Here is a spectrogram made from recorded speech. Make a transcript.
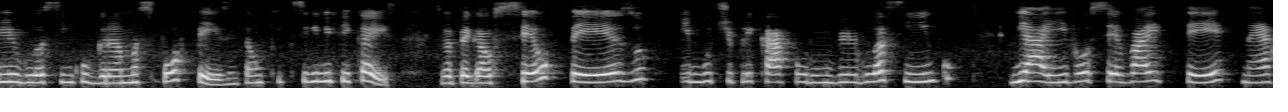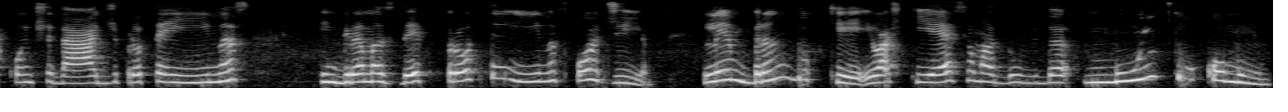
1,5 gramas por peso. Então, o que, que significa isso? Você vai pegar o seu peso e multiplicar por 1,5 e aí você vai ter né, a quantidade de proteínas em gramas de proteínas por dia. Lembrando que eu acho que essa é uma dúvida muito comum.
